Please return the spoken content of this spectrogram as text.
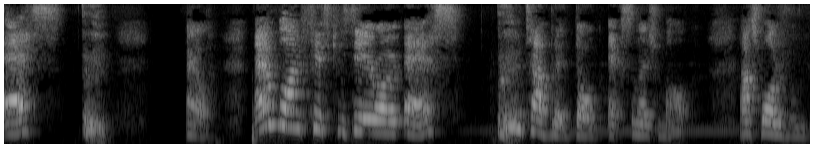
S L M150S tablet dog exclamation mark. That's one of them.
